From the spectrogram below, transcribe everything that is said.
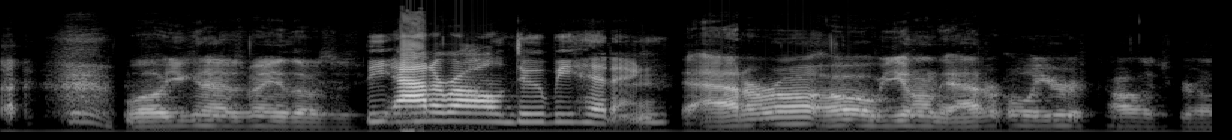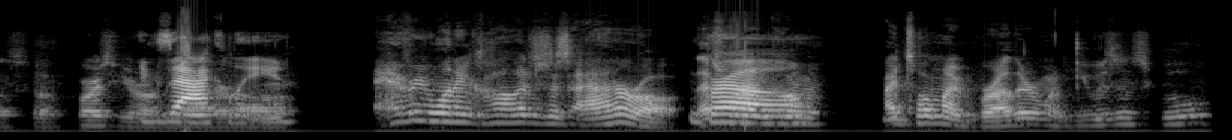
well, you can have as many of those as The you The Adderall do be hitting. The Adderall? Oh, you on the Adderall? Well, you're a college girl, so of course you're on Exactly. the Adderall. Everyone in college does Adderall. That's what I'm Bro. I told my brother when he was in school,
